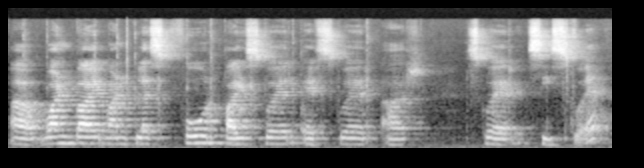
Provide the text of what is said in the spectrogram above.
1 by 1 plus 4 pi square f square r square c square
